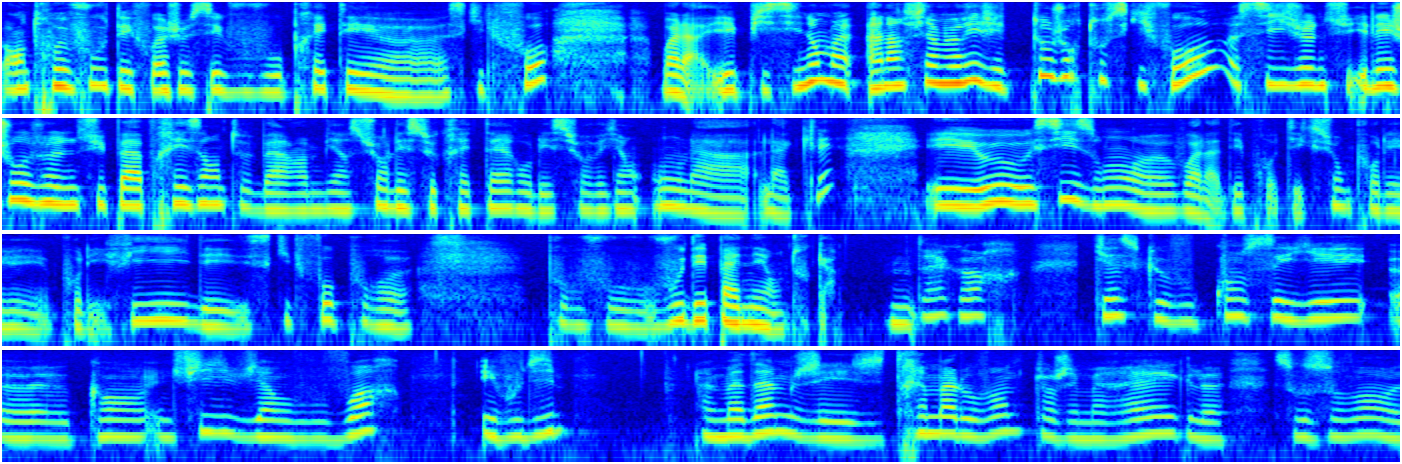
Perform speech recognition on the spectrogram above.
entre vous. Des fois, je sais que vous vous prêtez euh, ce qu'il faut, voilà. Et puis sinon, à l'infirmerie, j'ai toujours tout ce qu'il faut. Si je ne suis les jours où je ne suis pas présente, ben bien sûr, les secrétaires ou les surveillants ont la, la clé, et eux aussi, ils ont euh, voilà des protections pour les pour les filles, des, ce qu'il faut pour euh, pour vous vous dépanner en tout cas. D'accord. Qu'est-ce que vous conseillez quand une fille vient vous voir et vous dit Madame, j'ai très mal au ventre quand j'ai mes règles, sont souvent euh,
